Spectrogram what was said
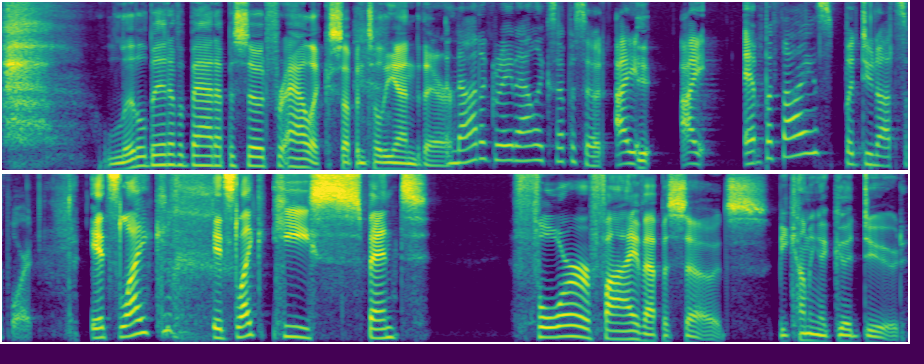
a little bit of a bad episode for Alex up until the end there. Not a great Alex episode. I It- I empathize but do not support. It's like it's like he spent four or five episodes becoming a good dude.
